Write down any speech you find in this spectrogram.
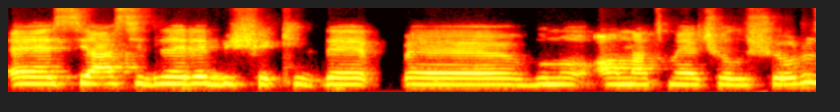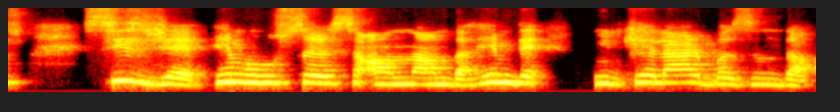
E, siyasilere bir şekilde e, bunu anlatmaya çalışıyoruz. Sizce hem uluslararası anlamda hem de ülkeler bazında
